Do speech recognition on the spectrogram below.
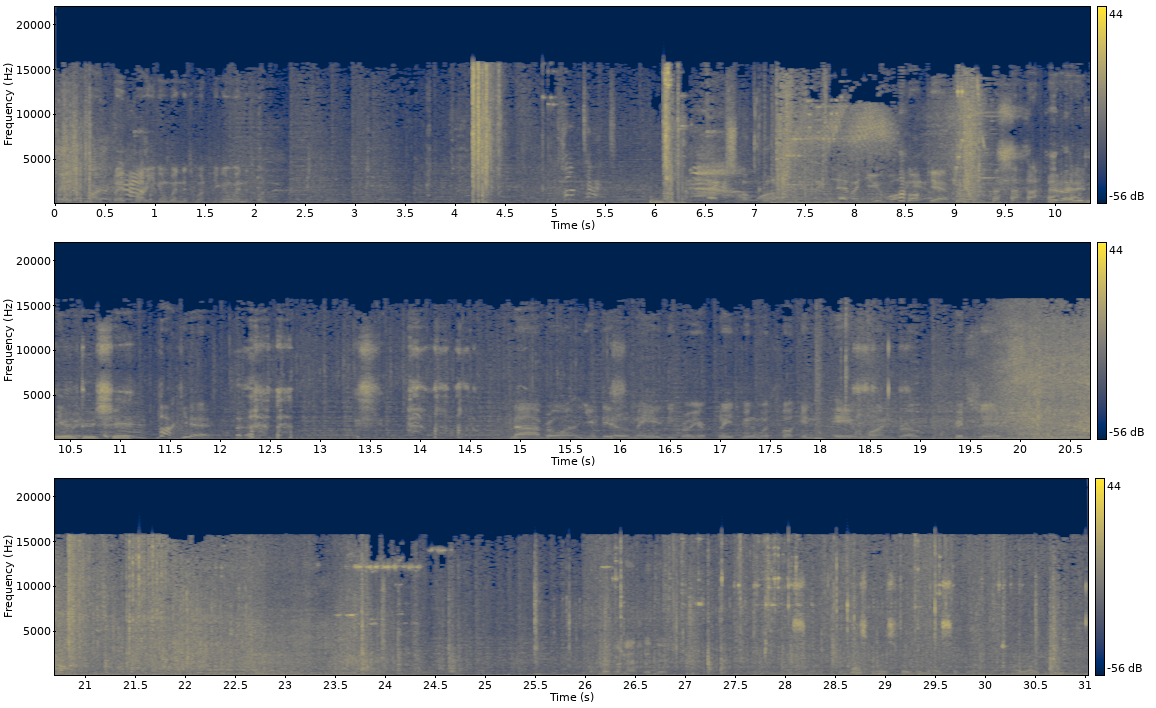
Play smart, play smart. You can win this one. You can win this one. Contact! Excellent work. They never knew what Fuck hit 'em. yeah, bro. Dude, I didn't even do shit. Fuck yeah. nah, bro, you did amazing, bro. Your placement was fucking A1, bro. Good shit. So Vanessa did. Vanessa. This one is for Vanessa, bro. Alright.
